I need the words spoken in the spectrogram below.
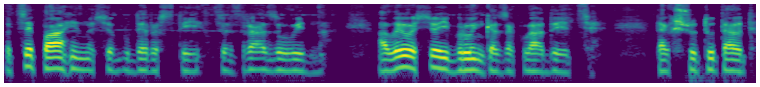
Оце пагін ось буде рости. Це зразу видно. Але ось і брунька закладується. Так що тут от,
